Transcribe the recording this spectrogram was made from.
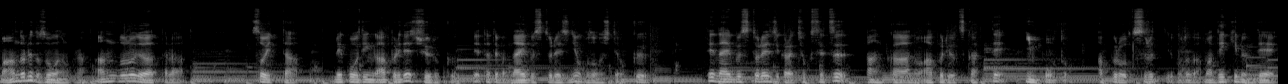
まあ、Android そうなのかな ?Android だったら、そういったレコーディングアプリで収録。で、例えば内部ストレージに保存しておく。で、内部ストレージから直接アンカーのアプリを使ってインポート、アップロードするっていうことが、まあ、できるんで、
